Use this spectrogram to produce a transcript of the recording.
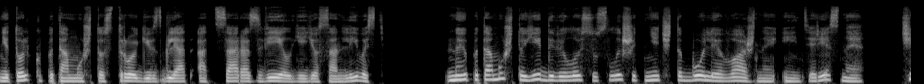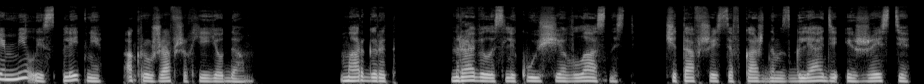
не только потому, что строгий взгляд отца развеял ее сонливость, но и потому, что ей довелось услышать нечто более важное и интересное, чем милые сплетни окружавших ее дам. Маргарет нравилась ликующая властность, читавшаяся в каждом взгляде и жесте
